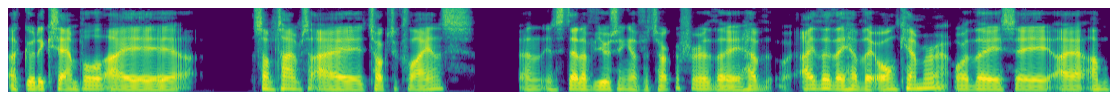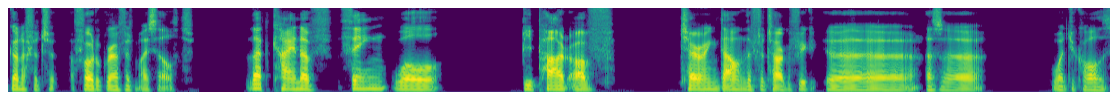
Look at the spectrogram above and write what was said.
A good example, I sometimes I talk to clients and instead of using a photographer, they have either they have their own camera or they say, I, I'm going to photo- photograph it myself. That kind of thing will be part of tearing down the photography uh, as a what you call it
